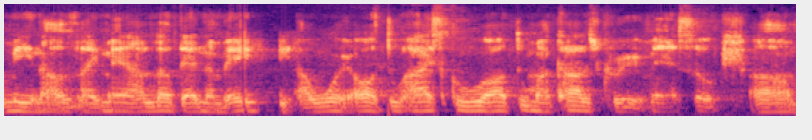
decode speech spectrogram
me. And I was like, man, I love that number eight. I wore it all through high school, all through my college career, man. So um,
